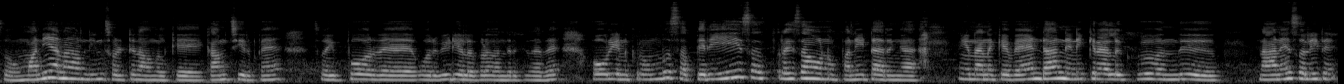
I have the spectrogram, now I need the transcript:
ஸோ மணி அண்ணா அப்படின்னு சொல்லிட்டு நான் உங்களுக்கு காமிச்சிருப்பேன். ஸோ இப்போது ஒரு ஒரு வீடியோவில் கூட வந்திருக்கிறாரு. அவர் எனக்கு ரொம்ப ச பெரிய சர்ப்ரைஸாக ஒன்று பண்ணிட்டாருங்க. எனக்கு வேண்டான்னு நினைக்கிற அளவுக்கு வந்து நானே சொல்லிட்டேன்.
